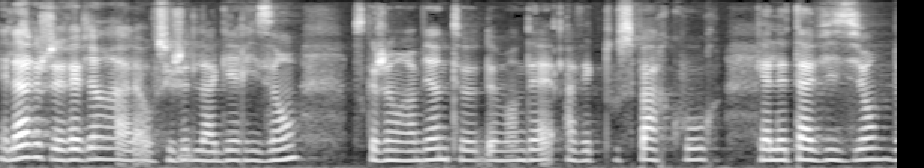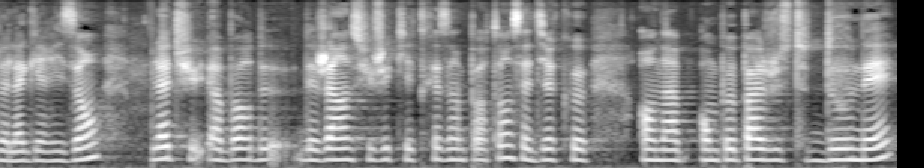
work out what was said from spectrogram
Et là, je reviens au sujet de la guérison, parce que j'aimerais bien te demander, avec tout ce parcours, quelle est ta vision de la guérison Là, tu abordes déjà un sujet qui est très important, c'est-à-dire qu'on ne peut pas juste donner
